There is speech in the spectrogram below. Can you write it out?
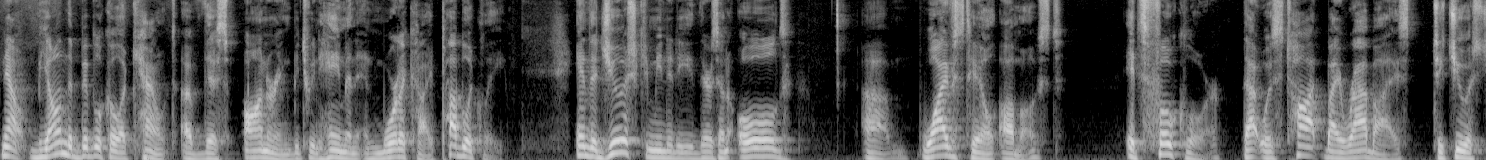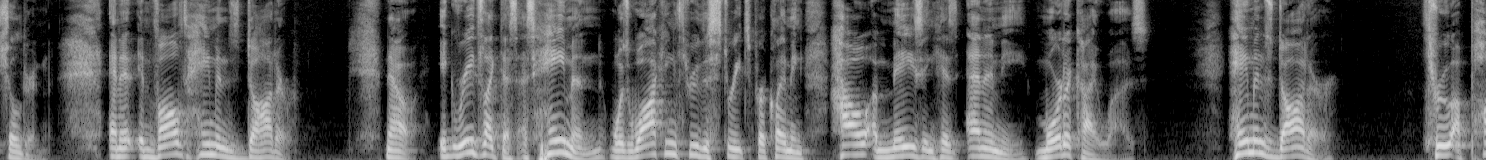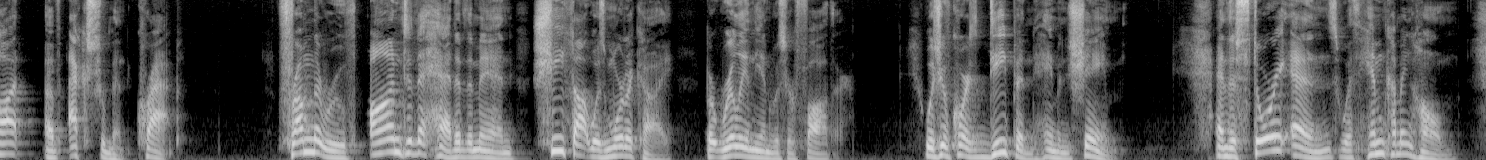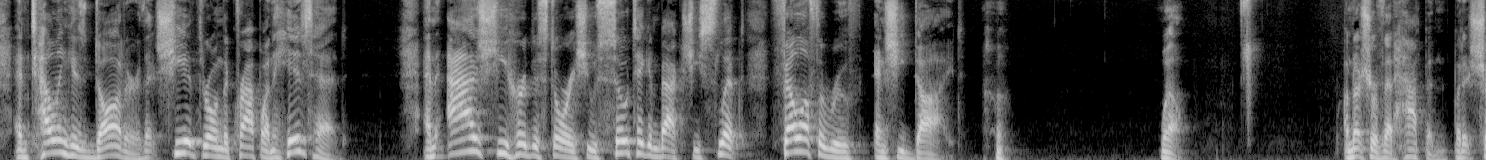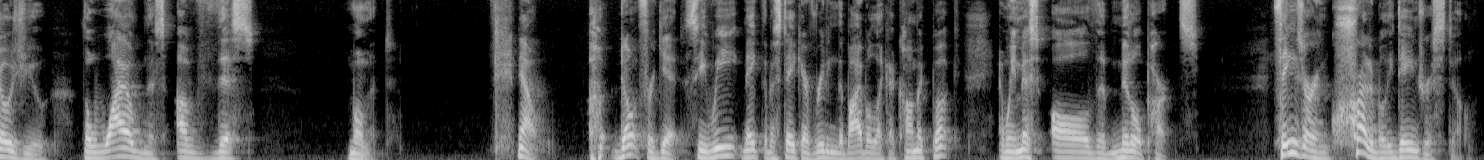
Now, beyond the biblical account of this honoring between Haman and Mordecai publicly, in the Jewish community, there's an old um, wives' tale almost. It's folklore that was taught by rabbis to Jewish children. And it involved Haman's daughter. Now, it reads like this As Haman was walking through the streets proclaiming how amazing his enemy Mordecai was, Haman's daughter threw a pot of excrement, crap, from the roof onto the head of the man she thought was Mordecai, but really in the end was her father, which of course deepened Haman's shame. And the story ends with him coming home and telling his daughter that she had thrown the crap on his head. And as she heard the story, she was so taken back, she slipped, fell off the roof, and she died. well, I'm not sure if that happened, but it shows you the wildness of this moment. Now, don't forget, see, we make the mistake of reading the Bible like a comic book, and we miss all the middle parts. Things are incredibly dangerous still.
